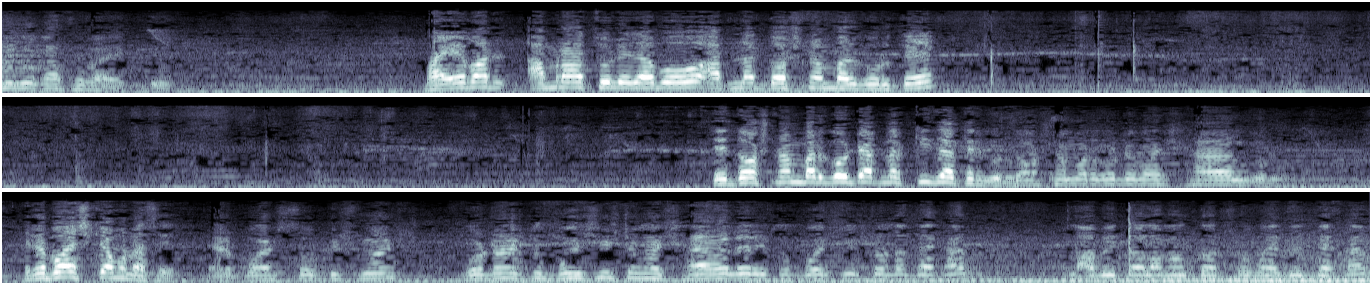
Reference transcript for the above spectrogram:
সুযোগ আছে ভাই একটু। ভাই এবার আমরা চলে যাব আপনার দশ নম্বর গরুতে। এই দশ নম্বর গরুটি আপনার কি জাতের গরু? দশ নম্বর গরুটি ভাই সায়াল গরু। এটা বয়স কেমন আছে? এর বয়স চব্বিশ মাস। গোটার একটু বৈশিষ্ট্য ভাই সায়ালের একটু বৈশিষ্ট্যটা দেখান। লাভি তলামকর সবাইদের দেখান।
